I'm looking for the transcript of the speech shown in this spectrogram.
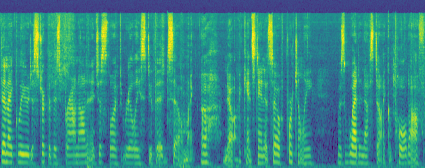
then I glued a strip of this brown on and it just looked really stupid. So I'm like, oh, no, I can't stand it. So fortunately, it was wet enough still I could pull it off.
